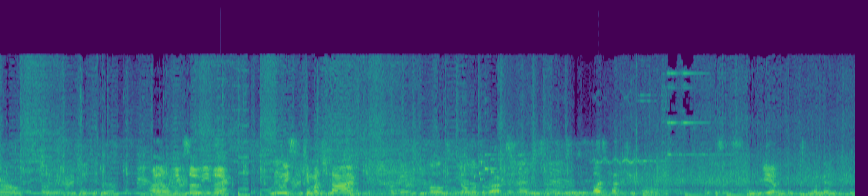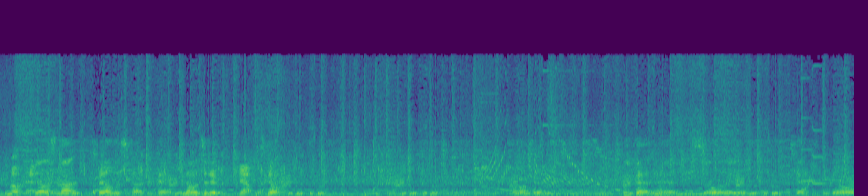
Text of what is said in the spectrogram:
Oh no. How do we make it now? I don't think so either. We wasted too much time. Okay, well, don't let the rocks fall this time. What? How did you... Oh. This is... Yep. Okay. Okay. Yeah, let's not fail this time. Okay, we know what to do. Yep. Let's go. I'm up here. and so are you. Okay, go.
